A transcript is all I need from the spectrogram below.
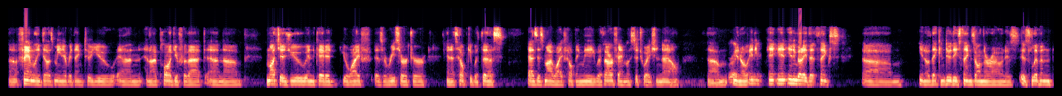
Uh, family does mean everything to you, and and I applaud you for that. And um, much as you indicated, your wife is a researcher and has helped you with this as is my wife helping me with our family situation now. Um, right. You know, any, any, anybody that thinks um, you know they can do these things on their own is is living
